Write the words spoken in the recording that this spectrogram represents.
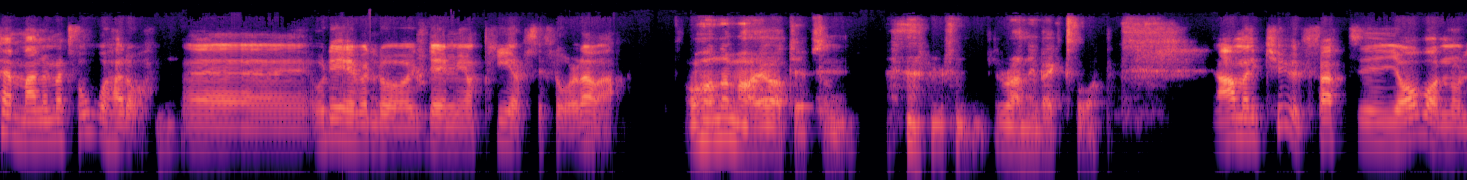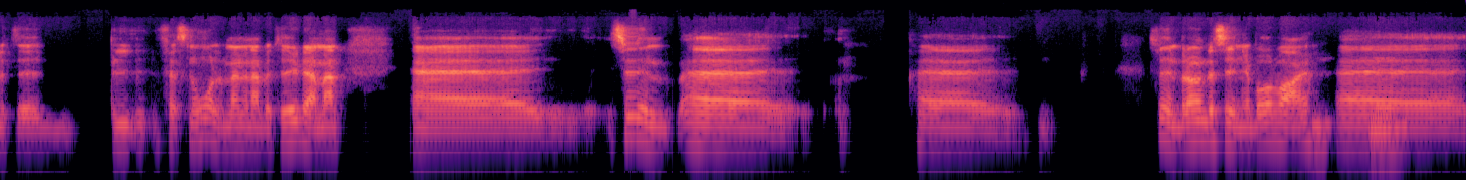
femma nummer två här då. Mm. Eh, och det är väl då Damian Pierce i Florida va? Och honom har jag typ som running back två. Ja, men det är kul för att jag var nog lite för snål med mina betyg där, men eh, svin, eh, eh, svinbra under senior ball var han ju. Eh,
